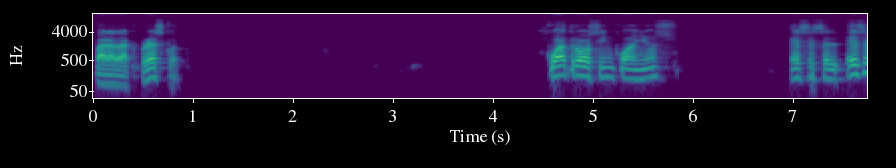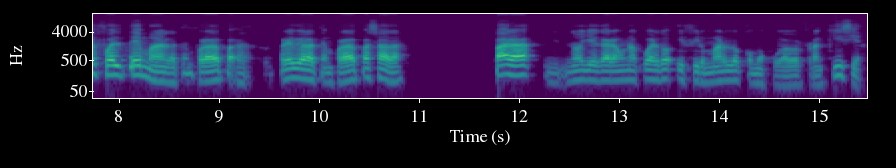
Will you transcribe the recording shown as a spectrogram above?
para Dak Prescott. Cuatro o cinco años. Ese, es el, ese fue el tema la temporada previo a la temporada pasada para no llegar a un acuerdo y firmarlo como jugador franquicia.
